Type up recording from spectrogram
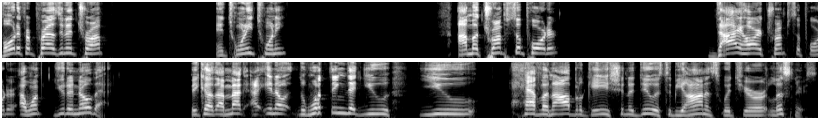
voted for President Trump in 2020. I'm a Trump supporter, diehard Trump supporter. I want you to know that because I'm not. You know, the one thing that you you have an obligation to do is to be honest with your listeners.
